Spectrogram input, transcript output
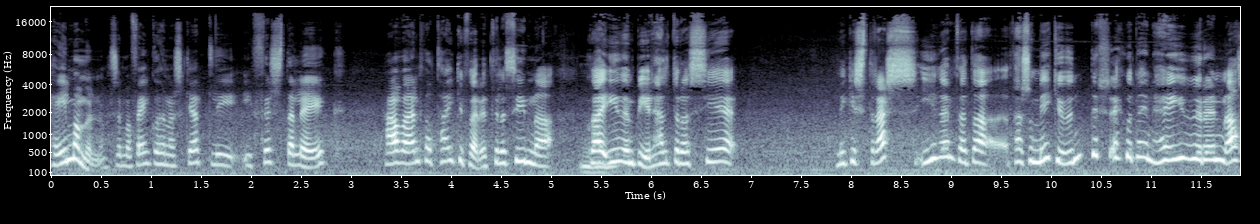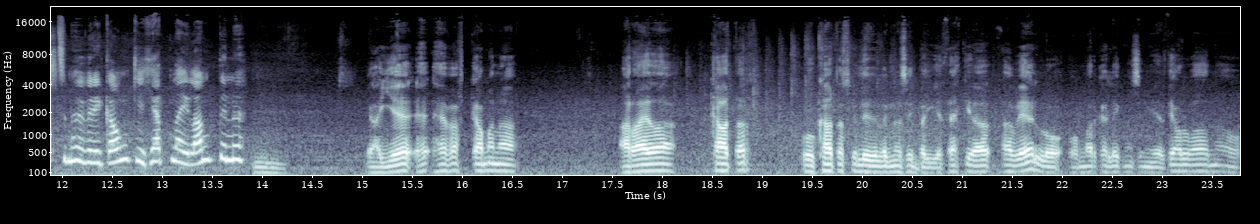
heimamönnum sem að fengu þennan skell í, í fyrsta leik hafa ennþá tækifæri til að sína hvað í þeim býr. Heldur það sé mikið stress í þeim? Þetta, það er svo mikið undir einhvern veginn, heiðurinn, allt sem hefur verið í gangi hérna í landinu. Mm. Já, ég he- hef haft gaman að að ræða Katar og katarska liði vegna þess að ég þekki það, vel og, og marga leikmenn sem ég er þjálfað hana og,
